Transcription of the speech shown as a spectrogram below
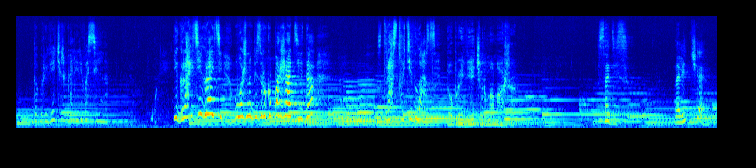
Добрый вечер, Калерия Васильевна. Играйте, играйте, можно без рукопожатий, да? Здравствуйте, Влас. Добрый вечер, мамаша. Садись. Налить чаю?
